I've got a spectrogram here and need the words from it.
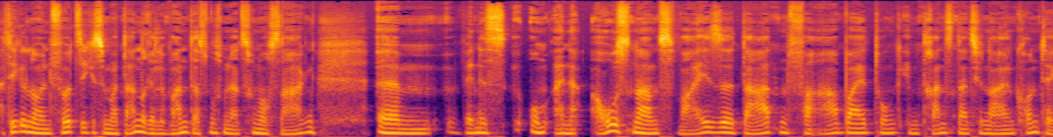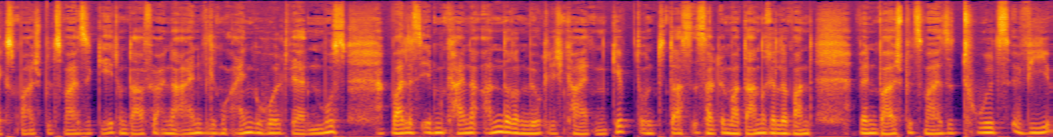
Artikel 49 ist immer dann relevant, das muss man dazu noch sagen, ähm, wenn es um eine ausnahmsweise Datenverarbeitung im transnationalen Kontext beispielsweise geht und dafür eine Einwilligung eingeholt werden muss, weil es eben keine anderen Möglichkeiten gibt. Und das ist halt immer dann relevant, wenn beispielsweise Tools wie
